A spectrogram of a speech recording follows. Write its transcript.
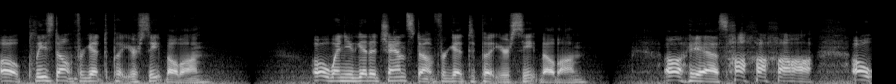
Oh, please don't forget to put your seatbelt on. Oh, when you get a chance, don't forget to put your seatbelt on. Oh, yes, ha ha ha. Oh,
